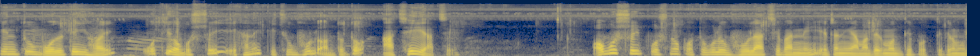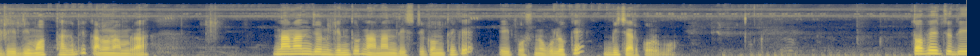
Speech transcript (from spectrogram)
কিন্তু বলতেই হয় অতি অবশ্যই এখানে কিছু ভুল অন্তত আছেই আছে। অবশ্যই প্রশ্ন কতগুলো ভুল আছে বা নেই, এটা নিয়ে আমাদের মধ্যে, প্রত্যেকের মধ্যেই দ্বিমত থাকবে, কারণ আমরা নানানজন কিন্তু নানান দৃষ্টিকোণ থেকে এই প্রশ্নগুলোকে বিচার করব। তবে যদি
